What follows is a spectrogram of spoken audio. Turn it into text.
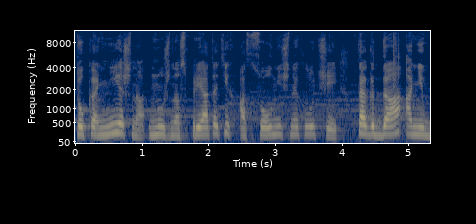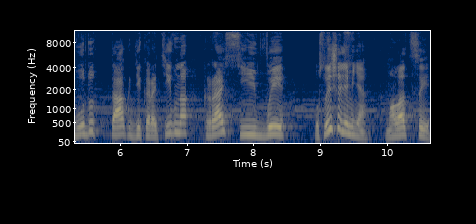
то, конечно, нужно спрятать их от солнечных лучей. Тогда они будут так декоративно красивы. Услышали меня? Молодцы!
